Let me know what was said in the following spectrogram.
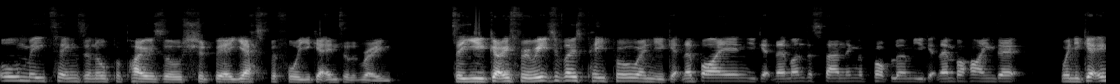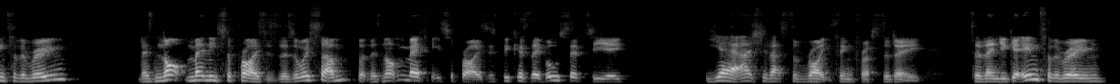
all meetings and all proposals should be a yes before you get into the room. So you go through each of those people and you get their buy-in you get them understanding the problem you get them behind it. When you get into the room there's not many surprises. There's always some but there's not many surprises because they've all said to you yeah actually that's the right thing for us to do. So then you get into the room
